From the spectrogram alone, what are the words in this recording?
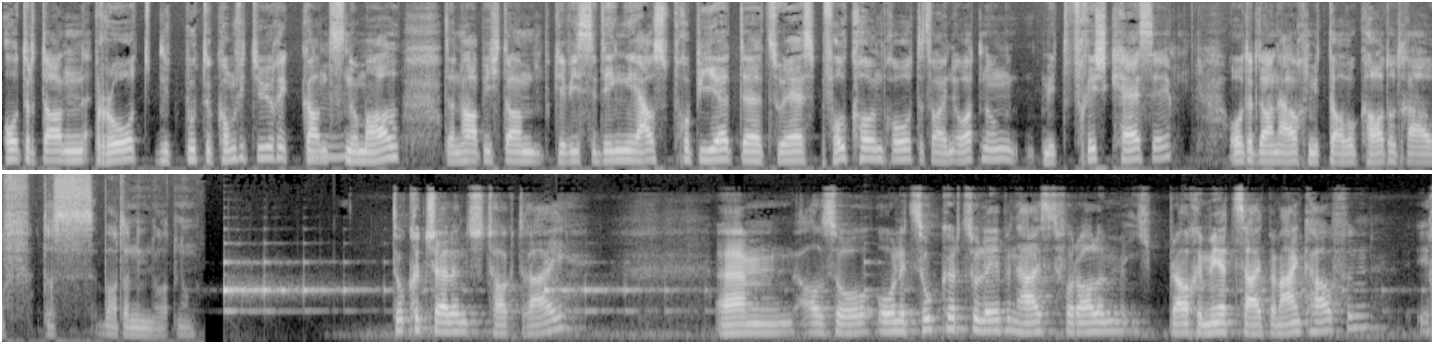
oder dann Brot mit Butterkonfitüre, ganz mhm. normal. Dann habe ich dann gewisse Dinge ausprobiert. Äh, zuerst Vollkornbrot, das war in Ordnung, mit Frischkäse oder dann auch mit Avocado drauf, das war dann in Ordnung. Zucker Challenge Tag 3. Ähm, also ohne Zucker zu leben heißt vor allem, ich brauche mehr Zeit beim Einkaufen. Ich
